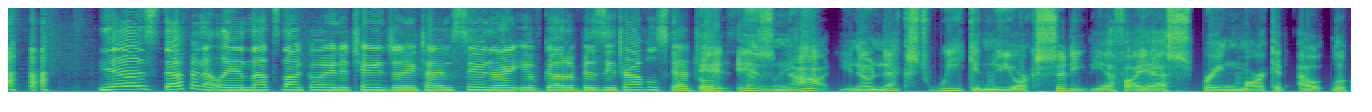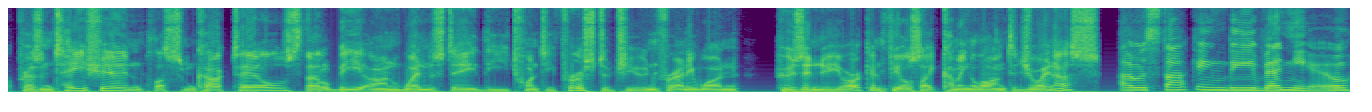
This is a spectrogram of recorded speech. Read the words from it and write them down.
Yes, definitely. And that's not going to change anytime soon, right? You've got a busy travel schedule. It is not. You know, next week in New York City, the FIS Spring Market Outlook presentation plus some cocktails. That'll be on Wednesday, the 21st of June, for anyone who's in New York and feels like coming along to join us. I was stalking the venue.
